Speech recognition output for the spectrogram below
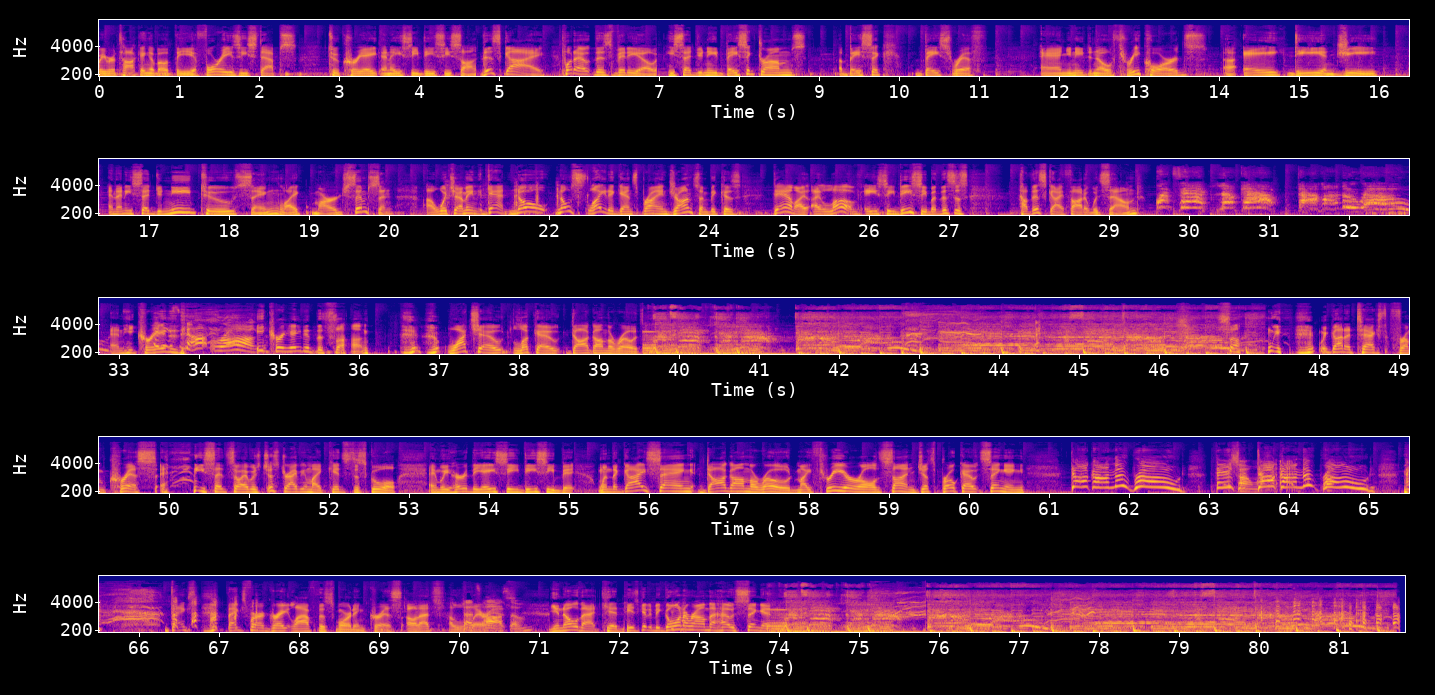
We were talking about the four easy steps to create an AC/DC song. This guy put out this video. He said you need basic drums, a basic bass riff, and you need to know three chords uh, A, D, and G. And then he said you need to sing like Marge Simpson, uh, which I mean, again, no no slight against Brian Johnson because damn, I, I love AC/DC, but this is how this guy thought it would sound. And he created Not wrong. he created the song. Watch out, look out, dog on the roads. So we we got a text from Chris, and he said, "So I was just driving my kids to school, and we heard the AC/DC bit. When the guy sang "Dog on the Road," my three-year-old son just broke out singing." Dog on the road. There's Oh my dog God. on the road. thanks, thanks for a great laugh this morning, Chris. Oh, that's hilarious. That's awesome. You know that kid. He's going to be going around the house singing.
